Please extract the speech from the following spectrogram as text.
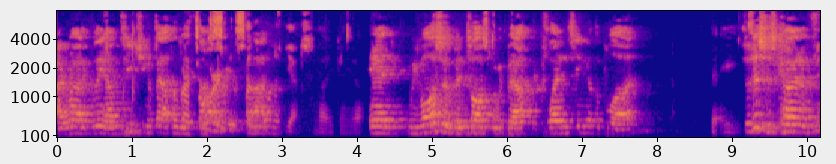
ironically, I'm teaching about the back to authority of God. Yes. Now you can. Yeah. And we've also been talking about the cleansing of the blood. The. So this is kind of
